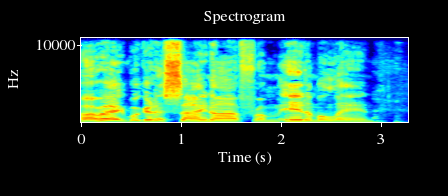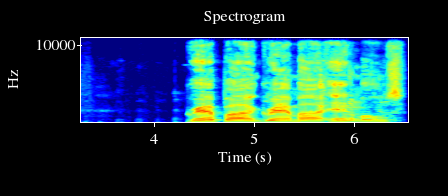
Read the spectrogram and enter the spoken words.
All right, we're going to sign off from Animal Land. Grandpa and Grandma Animals.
